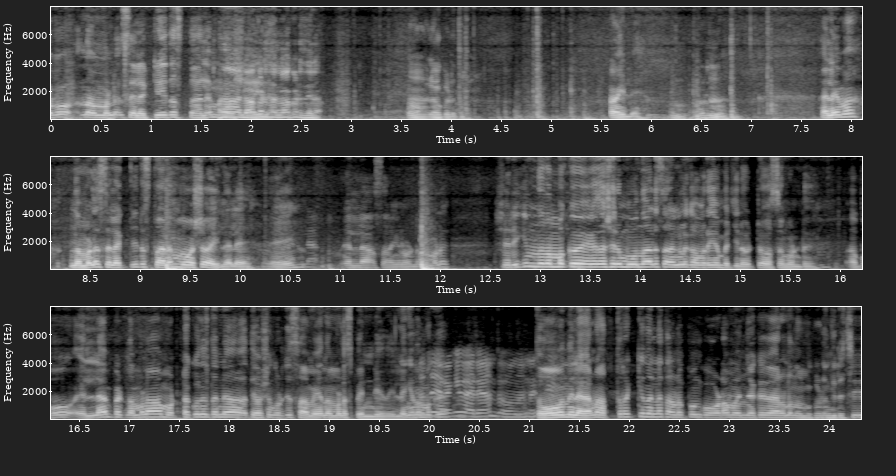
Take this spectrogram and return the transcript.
അപ്പോ നമ്മൾ സെലക്ട് ചെയ്ത സ്ഥലം ആ ലോക്ക് എടുത്തു ആ ഇല്ലേ അല്ലേമ്മ നമ്മൾ സെലക്ട് ചെയ്ത സ്ഥലം മോശമായില്ല അല്ലേ? ഏ? എല്ലാ സ്ഥലങ്ങളും ഉണ്ട്. നമ്മൾ ശരിക്കും ഇന്ന് നമുക്ക് ഏകദേശം ഒരു മൂന്നാൽ സ്ഥലങ്ങൾ കവർ ചെയ്യാൻ പറ്റില്ല ഒറ്റ ദിവസം കൊണ്ട്. അപ്പോൾ എല്ലാം നമ്മൾ ആ മുട്ടക്കുന്നിൽ തന്നെ അത്യാവശ്യം കുറച്ച് സമയം നമ്മൾ സ്പെൻഡ് ചെയ്തു. ഇല്ലെങ്കിൽ നമുക്ക് ഇറങ്ങി വരാൻ തോന്നുന്നു തോന്നില്ല. കാരണം അത്രയ്ക്ക് നല്ല തണുപ്പും കോട മഞ്ഞൊക്കെ കാരണം നമുക്കിവിടെ തിരിച്ച്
